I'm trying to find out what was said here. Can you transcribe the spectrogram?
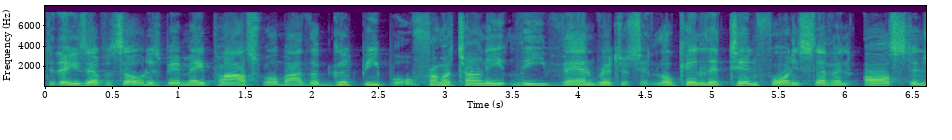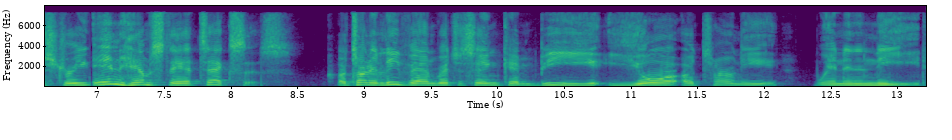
Today's episode has been made possible by the good people from attorney Lee Van Richardson, located at 1047 Austin Street in Hempstead, Texas. Attorney Lee Van Richardson can be your attorney when in need.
